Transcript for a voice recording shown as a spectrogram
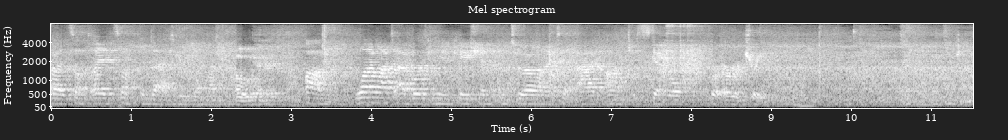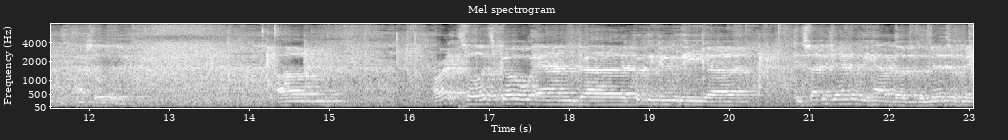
uh, some, I had something to add to the agenda. oh, okay. Um, one, I wanted to add board communication and two, I wanted to add, um, to schedule for a retreat. Absolutely. Um, all right, so let's go and uh, quickly do the uh, consent agenda. We have the, the minutes of May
